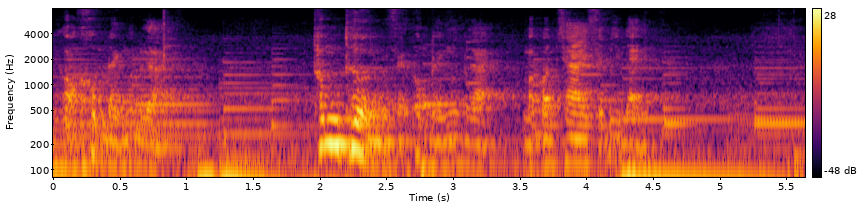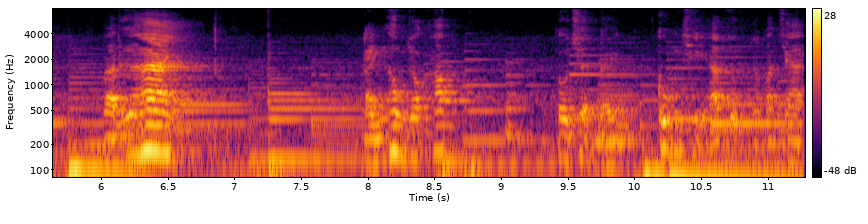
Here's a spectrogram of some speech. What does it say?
thì họ không đánh con gái. Thông thường sẽ không đánh con gái mà con trai sẽ bị đánh. Và thứ hai đánh không cho khóc. Câu chuyện đấy cũng chỉ áp dụng cho con trai.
